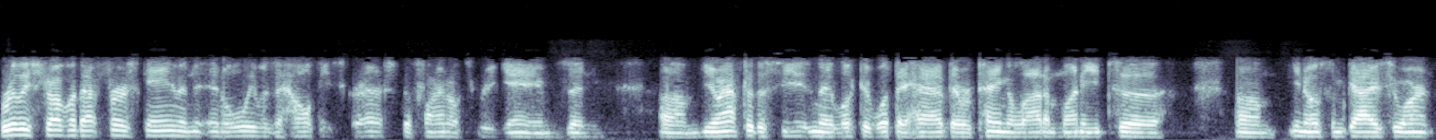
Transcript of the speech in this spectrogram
really struggled that first game. And, and Olli was a healthy scratch the final three games. And um, you know, after the season, they looked at what they had. They were paying a lot of money to, um, you know, some guys who aren't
